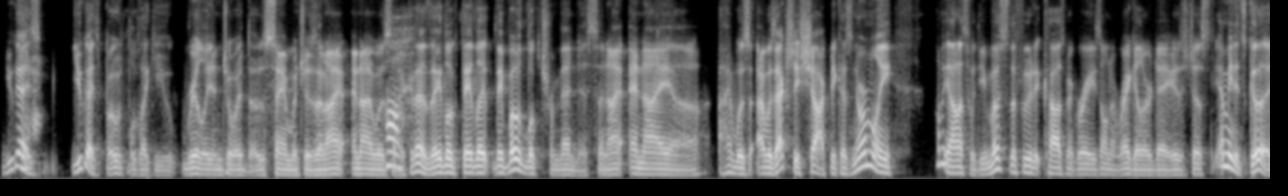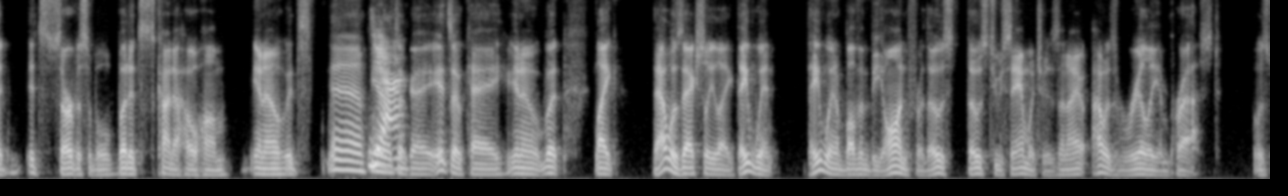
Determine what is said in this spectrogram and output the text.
You guys, you guys both look like you really enjoyed those sandwiches, and I and I was Oh. like, they look, they look, they both look tremendous, and I and I, uh, I was I was actually shocked because normally, I'll be honest with you, most of the food at Cosmic Rays on a regular day is just, I mean, it's good, it's serviceable, but it's kind of ho hum, you know, it's, eh, you know, it's okay, it's okay, you know, but like that was actually like they went they went above and beyond for those those two sandwiches, and I I was really impressed. I was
